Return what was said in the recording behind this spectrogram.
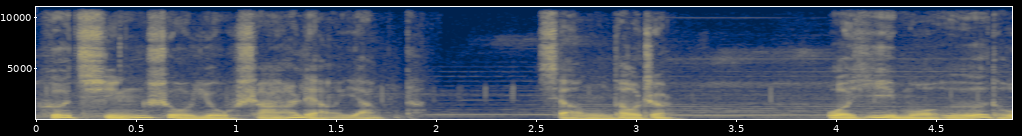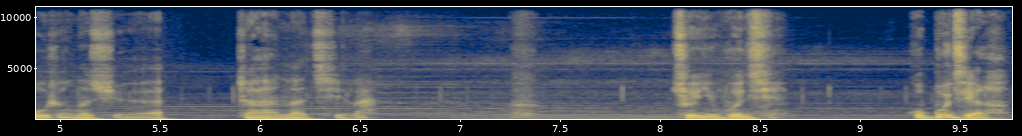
和禽兽有啥两样的？想到这儿，我一抹额头上的血，站了起来。缺阴婚气，我不结了。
